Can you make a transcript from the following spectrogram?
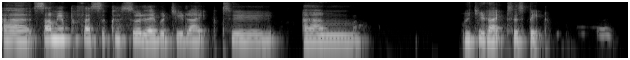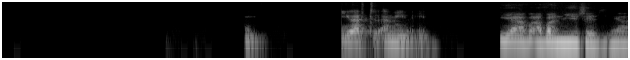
uh, Samuel Professor Kasule, would you like to, um, would you like to speak? You have to unmute. Yeah, I've, I've unmuted. Yeah,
